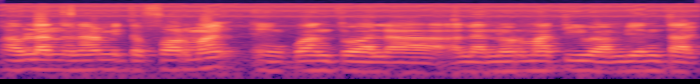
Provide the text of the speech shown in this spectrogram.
hablando en ámbito formal, en cuanto a la, normativa ambiental.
